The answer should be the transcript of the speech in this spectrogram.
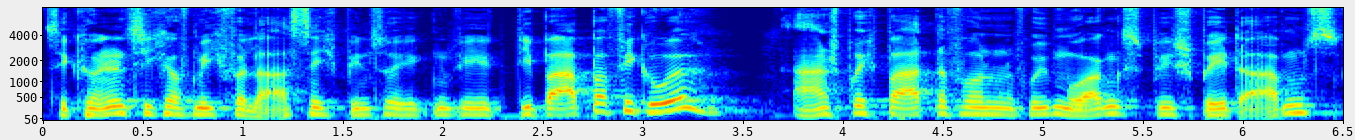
sie können sich auf mich verlassen, ich bin so irgendwie die Papa-Figur Ansprechpartner von früh morgens bis spät abends.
